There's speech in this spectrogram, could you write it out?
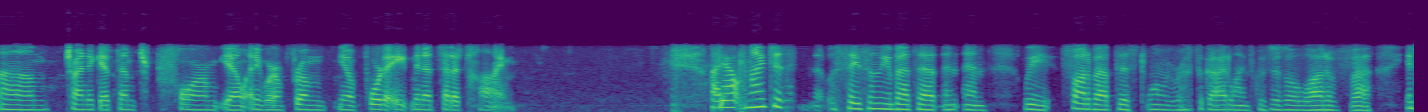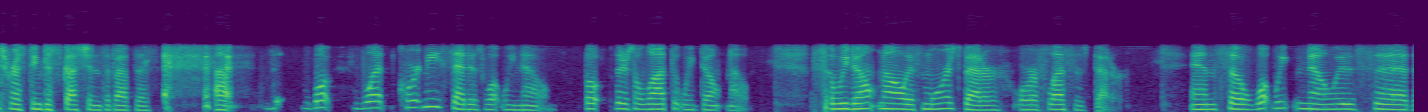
um, trying to get them to perform, you know, anywhere from you know four to eight minutes at a time. Now, can I just say something about that? And, and we thought about this when we wrote the guidelines because there's a lot of uh, interesting discussions about this. Uh, what what Courtney said is what we know, but there's a lot that we don't know. So we don't know if more is better or if less is better. And so, what we know is that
